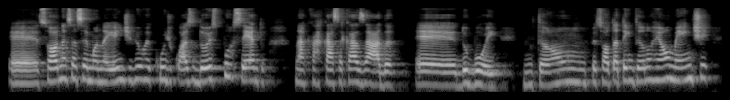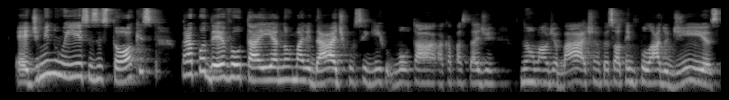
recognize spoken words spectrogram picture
É, só nessa semana aí a gente viu um recuo de quase 2% na carcaça casada é, do boi. Então, o pessoal está tentando realmente diminuir esses estoques para poder voltar aí à normalidade, conseguir voltar à capacidade normal de abate. Né? O pessoal tem pulado dias,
